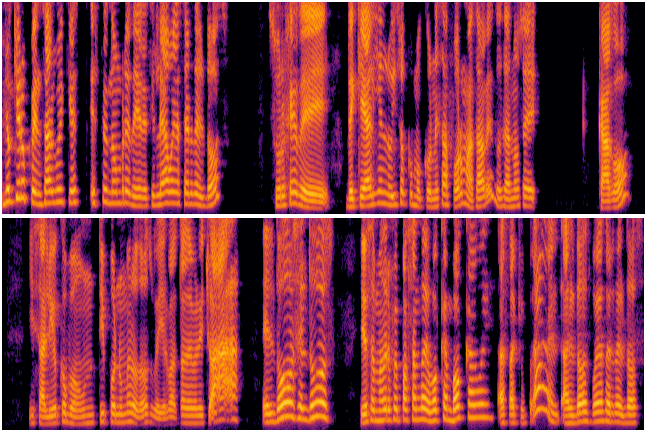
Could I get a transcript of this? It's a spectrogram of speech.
yo quiero pensar, güey, que este nombre de decirle, ah, voy a hacer del 2, surge de, de que alguien lo hizo como con esa forma, ¿sabes? O sea, no sé, cagó y salió como un tipo número 2, güey. El vato de haber dicho, ah, el 2, el 2. Y esa madre fue pasando de boca en boca, güey. Hasta que, ah, el, al 2, voy a hacer del 2.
